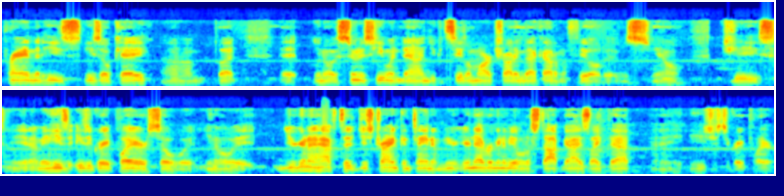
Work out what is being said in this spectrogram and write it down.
praying that he's he's okay. Um, but it, you know, as soon as he went down, you could see Lamar trotting back out on the field. It was, you know, geez, you know, I mean, he's he's a great player, so you know, you're gonna have to just try and contain him. You're, you're never gonna be able to stop guys like that. Uh, he's just a great player.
